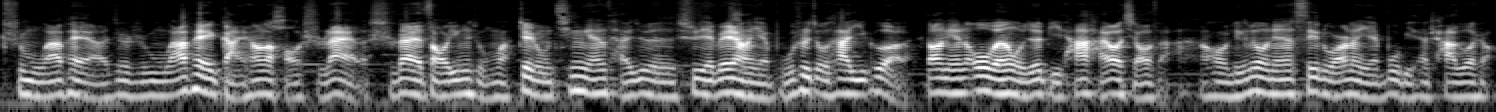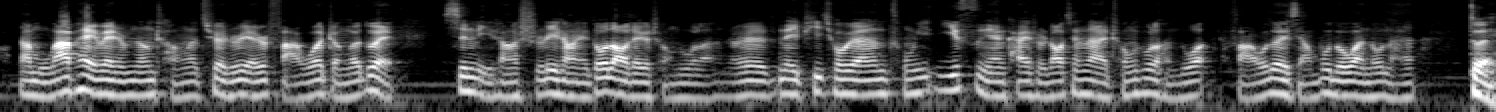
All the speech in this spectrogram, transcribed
是姆巴佩啊，就是姆巴佩赶上了好时代了，时代造英雄嘛。这种青年才俊，世界杯上也不是就他一个了。当年的欧文，我觉得比他还要潇洒。然后零六年 C 罗呢，也不比他差多少。但姆巴佩为什么能成呢？确实也是法国整个队。心理上、实力上也都到这个程度了，而且那批球员从一四年开始到现在成熟了很多，法国队想不夺冠都难。对，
